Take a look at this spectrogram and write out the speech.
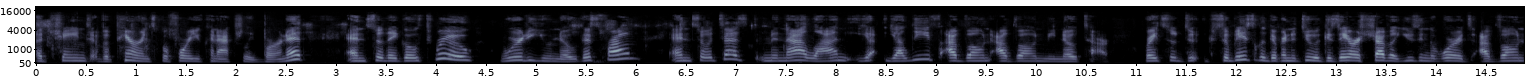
a change of appearance before you can actually burn it. And so they go through where do you know this from? And so it says minalan yalif avon avon minotar, right? So do, so basically they're going to do a gezerah shava using the words avon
